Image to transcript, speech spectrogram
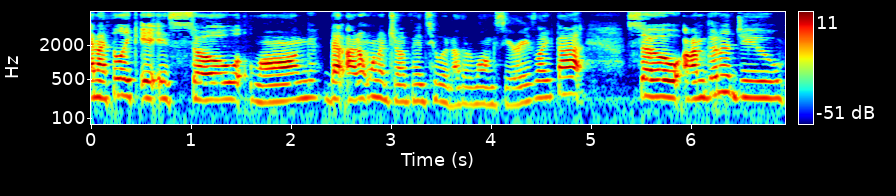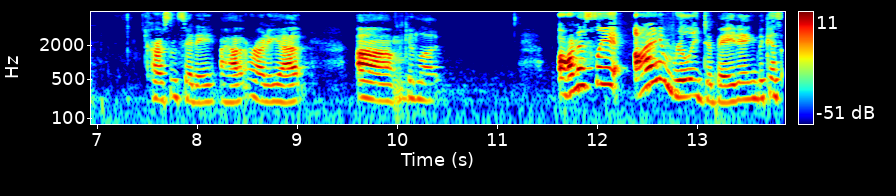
and I feel like it is so long that I don't want to jump into another long series like that. So I'm going to do Crescent City. I haven't read it yet. Um Good luck. honestly, I am really debating because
